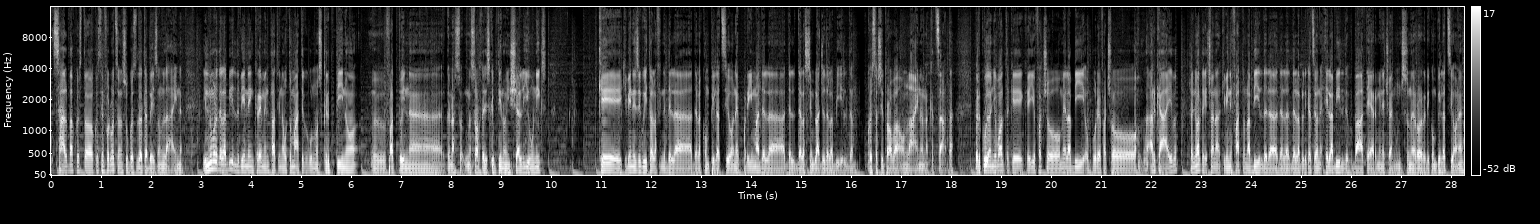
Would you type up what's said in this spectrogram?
salva questo, questa informazione su questo database online. Il numero della build viene incrementato in automatico con uno scriptino eh, fatto in uh, una, una, sorta di scriptino in shell Unix che, che viene eseguito alla fine della, della compilazione, prima della, del, dell'assemblaggio della build. Questa si trova online, è una cazzata. Per cui ogni volta che, che io faccio Mela B oppure faccio archive, cioè ogni volta che, una, che viene fatta una build della, della, dell'applicazione e la build va a termine, cioè non ci sono errori di compilazione,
